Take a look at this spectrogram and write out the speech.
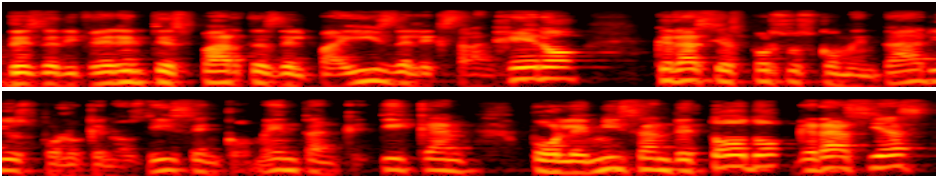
desde diferentes partes del país, del extranjero. Gracias por sus comentarios, por lo que nos dicen, comentan, critican, polemizan de todo. Gracias.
